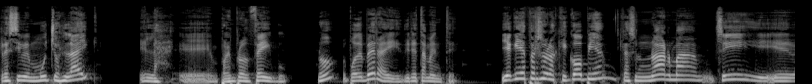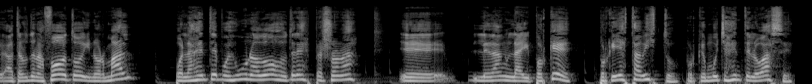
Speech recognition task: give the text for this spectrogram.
reciben muchos likes, en las, eh, por ejemplo en Facebook, ¿no? Lo puedes ver ahí directamente. Y aquellas personas que copian, que hacen un arma, sí, a través de una foto y normal, pues la gente, pues una, dos o tres personas eh, le dan like. ¿Por qué? Porque ya está visto, porque mucha gente lo hace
